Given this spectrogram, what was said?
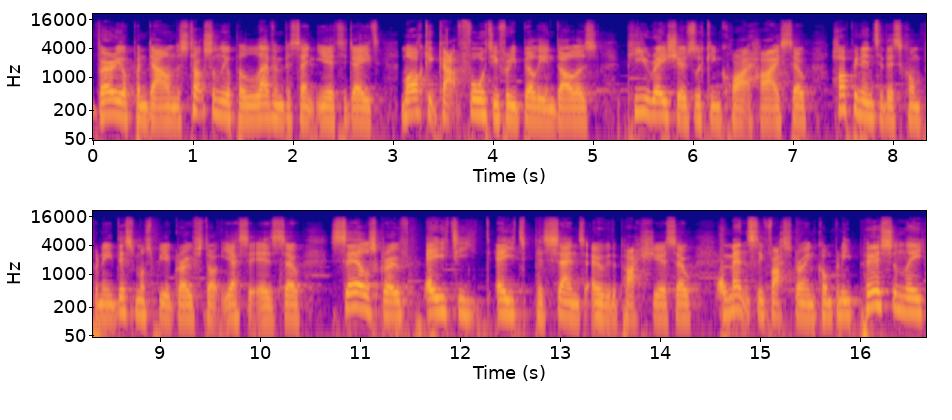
very up and down. The stock's only up 11% year to date. Market cap $43 billion. P ratio is looking quite high. So hopping into this company, this must be a growth stock. Yes, it is. So sales growth 88% over the past year. So immensely fast growing company. Personally,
